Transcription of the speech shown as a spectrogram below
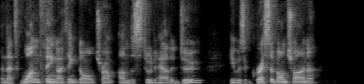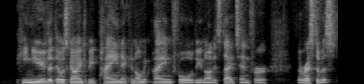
And that's one thing I think Donald Trump understood how to do. He was aggressive on China. He knew that there was going to be pain, economic pain for the United States and for the rest of us.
